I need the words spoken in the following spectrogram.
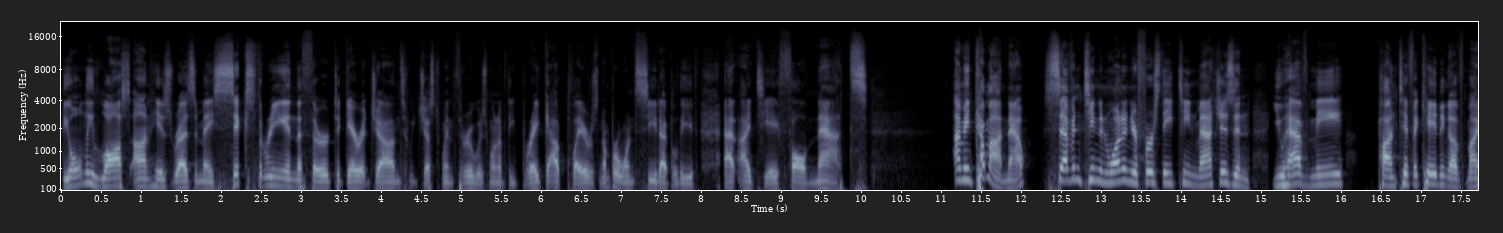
The only loss on his resume, 6 3 in the third to Garrett Johns, who we just went through, was one of the breakout players, number one seed, I believe, at ITA Fall Nats. I mean, come on now. 17 and 1 in your first 18 matches, and you have me pontificating of my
